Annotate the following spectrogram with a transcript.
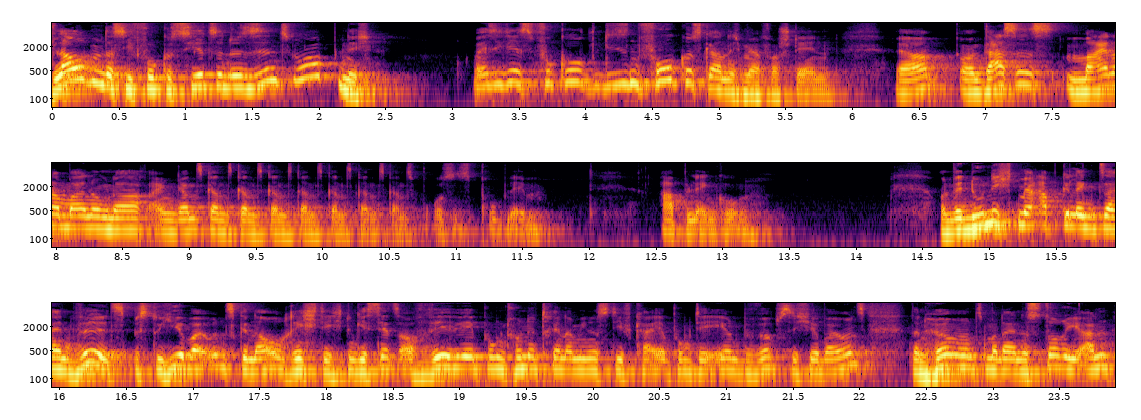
glauben, dass sie fokussiert sind und sie sind es überhaupt nicht, weil sie diesen Fokus gar nicht mehr verstehen. Ja, und das ist meiner Meinung nach ein ganz, ganz, ganz, ganz, ganz, ganz, ganz, ganz großes Problem. Ablenkung. Und wenn du nicht mehr abgelenkt sein willst, bist du hier bei uns genau richtig. Du gehst jetzt auf www.hundetrainer-stevekeier.de und bewirbst dich hier bei uns. Dann hören wir uns mal deine Story an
